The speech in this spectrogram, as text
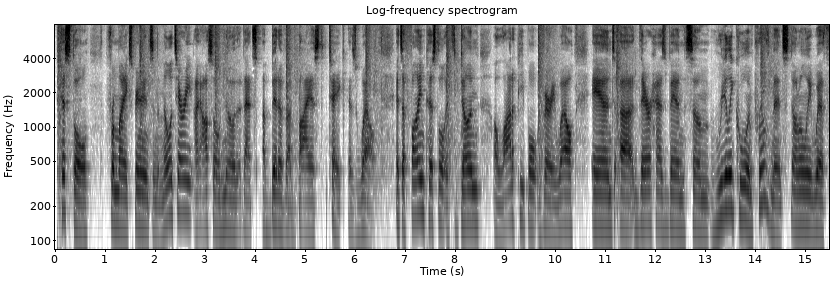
pistol from my experience in the military, I also know that that's a bit of a biased take as well. It's a fine pistol. It's done a lot of people very well. And uh, there has been some really cool improvements, not only with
